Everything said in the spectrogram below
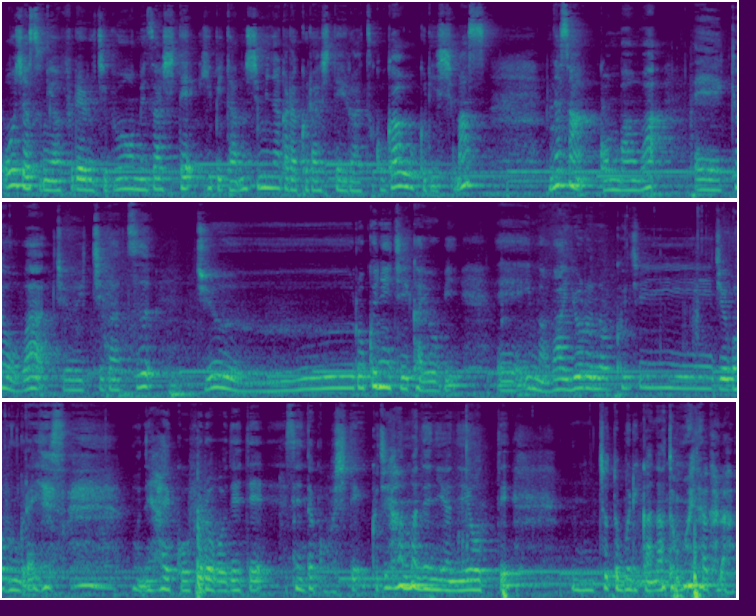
オージャスにあふれる自分を目指して日々楽しみながら暮らしているアツコがお送りします。皆さんこんばんは、えー、今日は11月16日火曜日、えー、今は夜の9時15分ぐらいです。もうね早くお風呂を出て洗濯をして9時半までには寝ようってうん、ちょっと無理かなと思いながら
